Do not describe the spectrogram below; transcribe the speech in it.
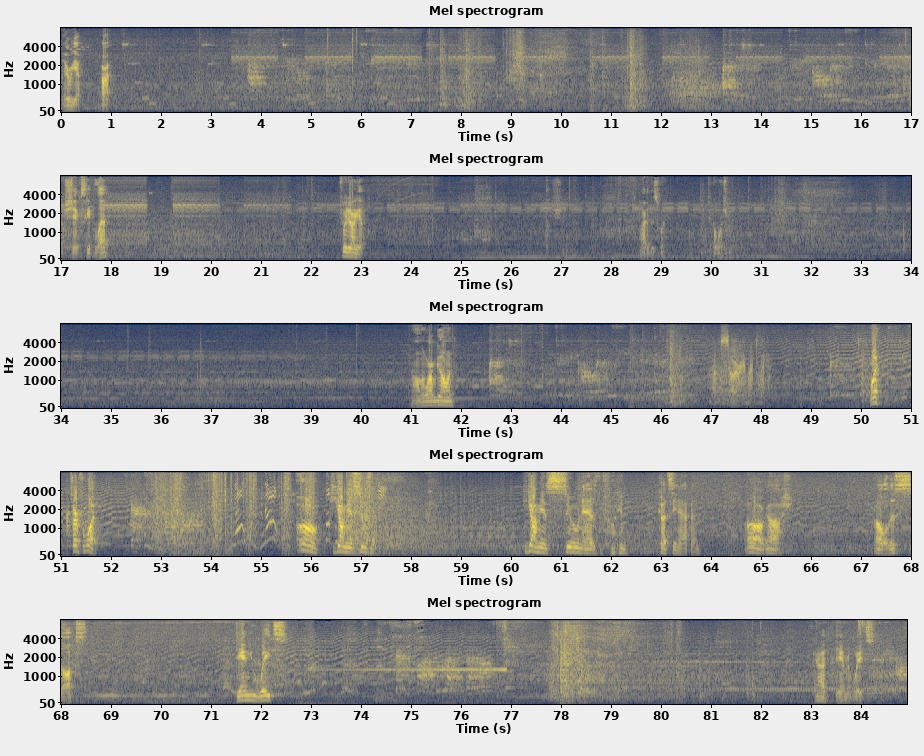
There we go. Shit, escape the lab? Which way do I go? Alright, this way. Just gotta watch me. I don't know where I'm going. Sorry for what? No! No! Oh, he got me as soon as he got me as soon as the fucking cutscene happened. Oh gosh. Oh, this sucks. Damn you, Waits. Damn it, Waits.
